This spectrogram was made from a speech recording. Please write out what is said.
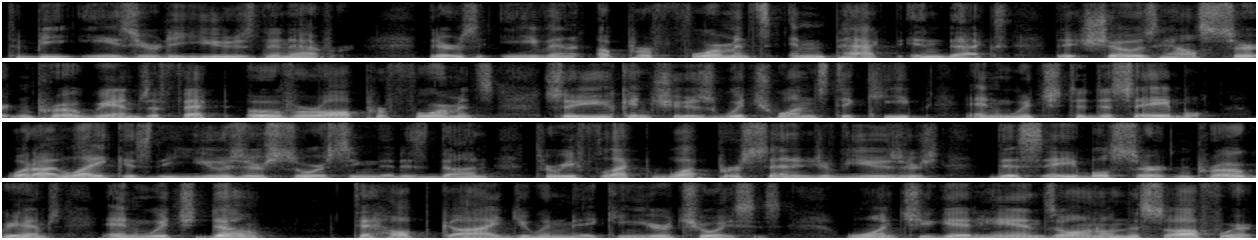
to be easier to use than ever. There's even a performance impact index that shows how certain programs affect overall performance, so you can choose which ones to keep and which to disable. What I like is the user sourcing that is done to reflect what percentage of users disable certain programs and which don't to help guide you in making your choices. Once you get hands on on the software,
